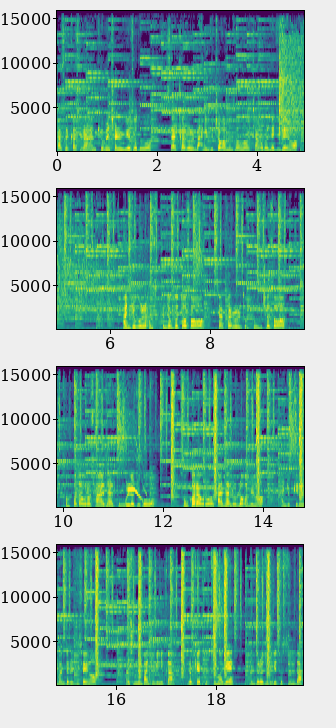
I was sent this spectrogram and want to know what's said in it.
까슬까슬한 표면처리를 위해서도 쌀가루를 많이 묻혀가면서 작업을 해주세요. 반죽을 한 스푼 정도 떠서 쌀가루를 듬뿍 묻혀서 손바닥으로 살살 둥글려주고 손가락으로 살살 눌러가며 반죽피를 만들어주세요. 맛있는 반죽이니까 이렇게 두툼하게 만들어주는 게 좋습니다.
